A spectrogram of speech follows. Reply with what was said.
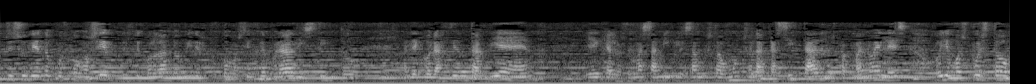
estoy subiendo pues como siempre, estoy colgando vídeos pues como siempre, pero ahora distinto. La decoración también, eh, que a los demás amigos les ha gustado mucho la casita de los Papá Noeles. Hoy hemos puesto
